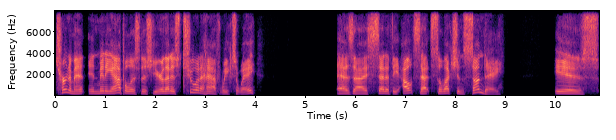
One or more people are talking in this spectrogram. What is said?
tournament in Minneapolis this year. That is two and a half weeks away. As I said at the outset, Selection Sunday is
